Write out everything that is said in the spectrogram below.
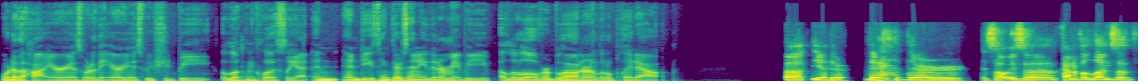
What are the hot areas? What are the areas we should be looking closely at? And and do you think there's any that are maybe a little overblown or a little played out? Uh, yeah, there there there is always a kind of a lens of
